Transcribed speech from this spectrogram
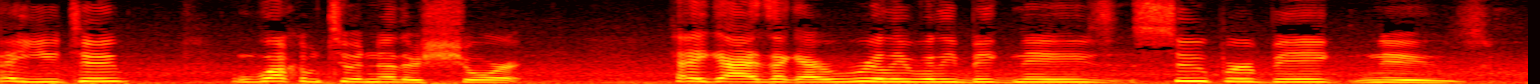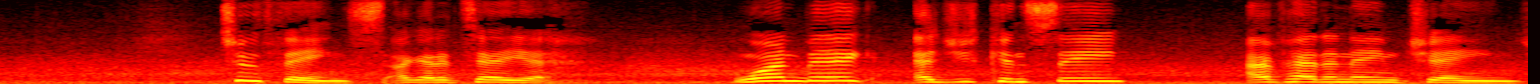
Hey YouTube, welcome to another short. Hey guys, I got really, really big news, super big news. Two things I gotta tell you. One big, as you can see, I've had a name change.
